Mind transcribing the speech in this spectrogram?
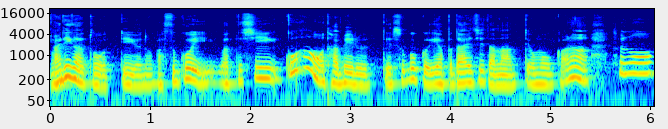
ありがとうっていうのがすごい私ご飯を食べるってすごくやっぱ大事だなって思うからその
